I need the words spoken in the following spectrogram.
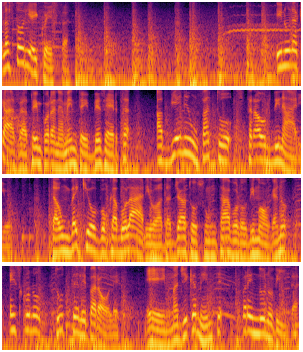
La storia è questa. In una casa temporaneamente deserta avviene un fatto straordinario. Da un vecchio vocabolario adagiato su un tavolo di mogano escono tutte le parole e magicamente prendono vita.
